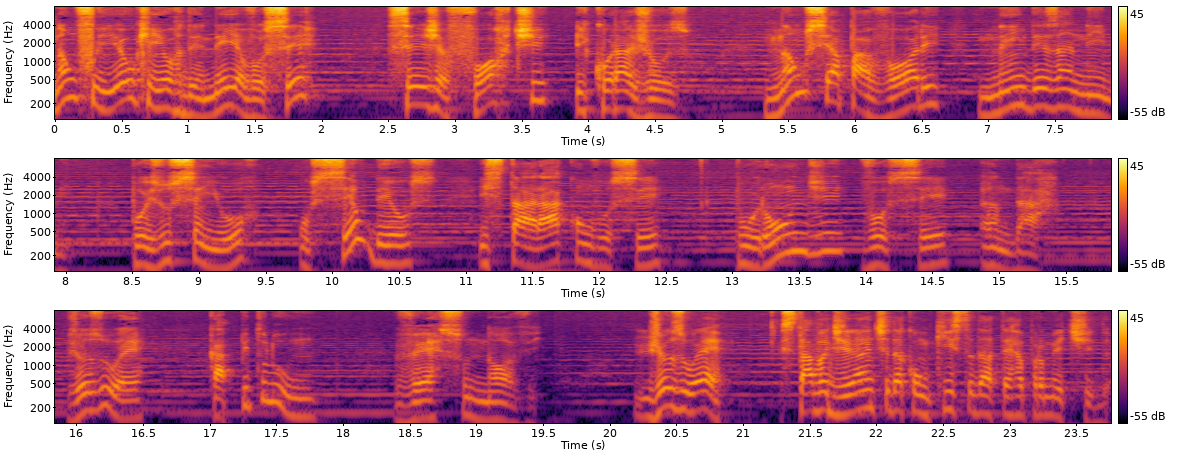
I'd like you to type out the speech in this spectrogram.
Não fui eu quem ordenei a você? Seja forte e corajoso. Não se apavore nem desanime, pois o Senhor, o seu Deus, estará com você por onde você andar. Josué, capítulo 1, verso 9. Josué estava diante da conquista da terra prometida.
